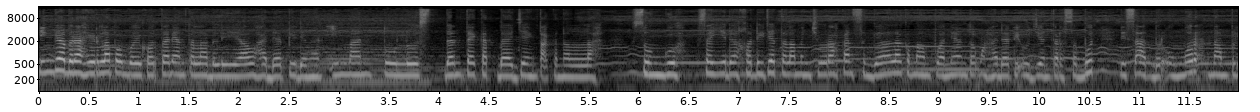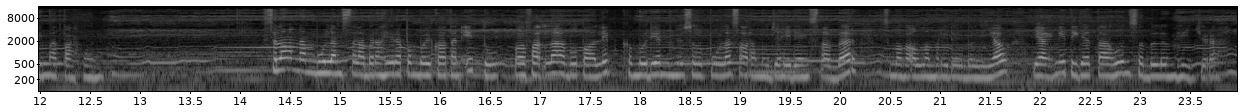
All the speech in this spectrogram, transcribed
Hingga berakhirlah pemboikotan yang telah beliau hadapi dengan iman, tulus, dan tekad baja yang tak kenal lelah. Sungguh, Sayyidah Khadijah telah mencurahkan segala kemampuannya untuk menghadapi ujian tersebut di saat berumur 65 tahun. Selang enam bulan setelah berakhirnya pemboikotan itu, wafatlah Abu Talib, kemudian menyusul pula seorang mujahid yang sabar, semoga Allah meridai beliau, yakni tiga tahun sebelum hijrah.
